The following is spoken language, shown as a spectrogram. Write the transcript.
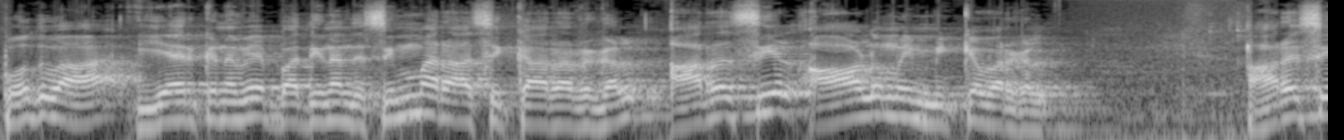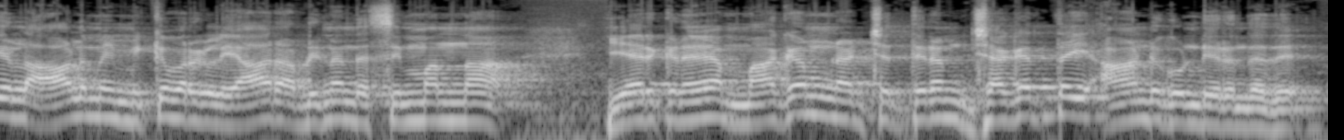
பொதுவாக ஏற்கனவே பார்த்திங்கன்னா இந்த சிம்ம ராசிக்காரர்கள் அரசியல் ஆளுமை மிக்கவர்கள். அரசியல் ஆளுமை மிக்கவர்கள் யார் அப்படின்னா இந்த சிம்மம் தான். ஏற்கனவே மகம் நட்சத்திரம் ஜகத்தை ஆண்டு கொண்டு இருந்தது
